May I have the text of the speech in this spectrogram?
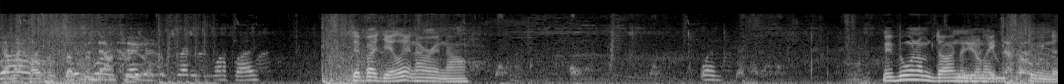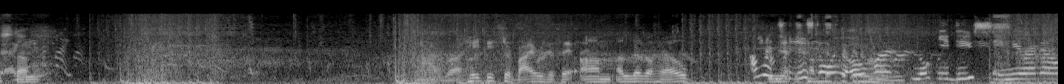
Yeah, my health and stuff went down too. It's ready. You wanna play? Dead by Daylight? Not right now. When? Maybe when I'm done, No, you like, doing this help. stuff. Ah, bro, I hate these survivors that say, um, a little help. I'm Screaming legit at the just going over. it. Milky, do you see me right now?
